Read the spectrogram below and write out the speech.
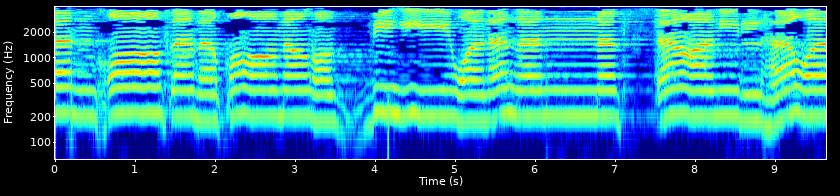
مَنْ خَافَ مَقَامَ رَبِّهِ وَنَهَى النَّفْسَ عَنِ الْهَوَى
